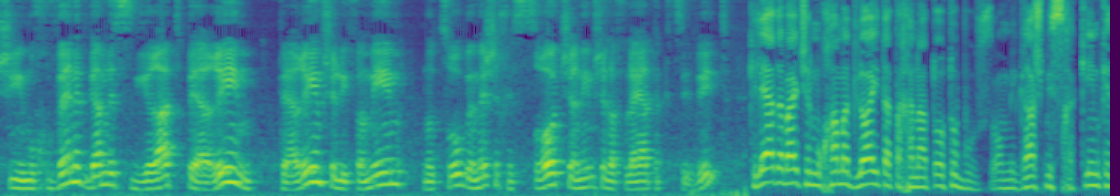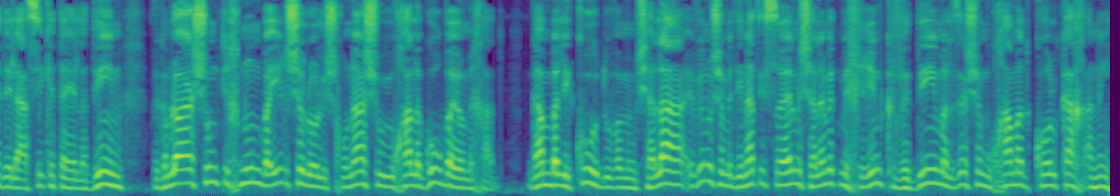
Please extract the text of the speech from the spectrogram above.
שהיא מוכוונת גם לסגירת פערים, פערים שלפעמים נוצרו במשך עשרות שנים של אפליה תקציבית. כי ליד הבית של מוחמד לא הייתה תחנת אוטובוס או מגרש משחקים כדי להעסיק את הילדים, וגם לא היה שום תכנון בעיר שלו לשכונה שהוא יוכל לגור בה יום אחד. גם בליכוד ובממשלה הבינו שמדינת ישראל משלמת מחירים כבדים על זה שמוחמד כל כך עני.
